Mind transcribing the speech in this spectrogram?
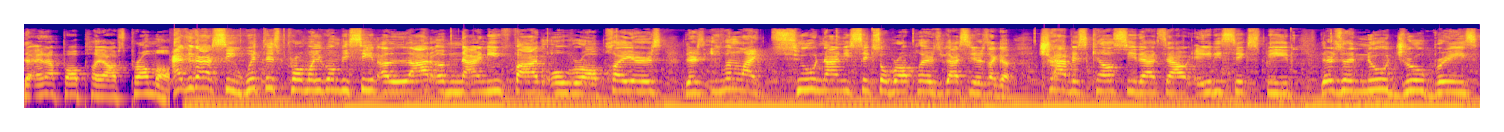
the NFL playoffs promo. As you guys see, with this promo, you're gonna be seeing a lot of 95 overall players. There's even like two 96 overall players. You guys see there's like a Travis Kelce that's out, 86 speed. There's a new Drew Brees.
